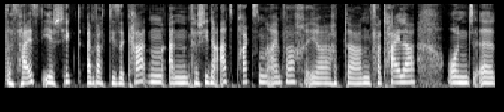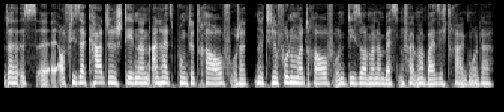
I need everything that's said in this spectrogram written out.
Das heißt, ihr schickt einfach diese Karten an verschiedene Arztpraxen einfach. Ihr habt da einen Verteiler und äh, da ist, äh, auf dieser Karte stehen dann Anhaltspunkte drauf oder eine Telefonnummer drauf und die soll man am besten Fall immer bei sich tragen, oder?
